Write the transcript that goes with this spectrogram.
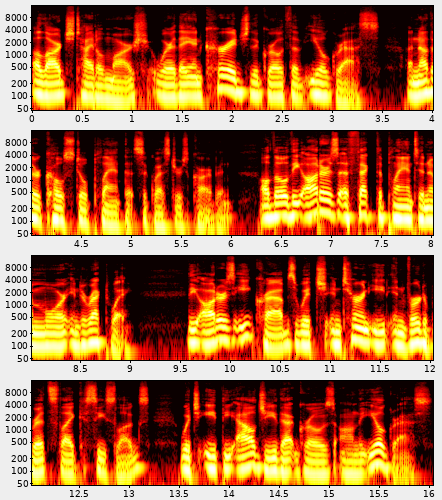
a large tidal marsh, where they encourage the growth of eelgrass, another coastal plant that sequesters carbon, although the otters affect the plant in a more indirect way. The otters eat crabs, which in turn eat invertebrates like sea slugs, which eat the algae that grows on the eelgrass.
